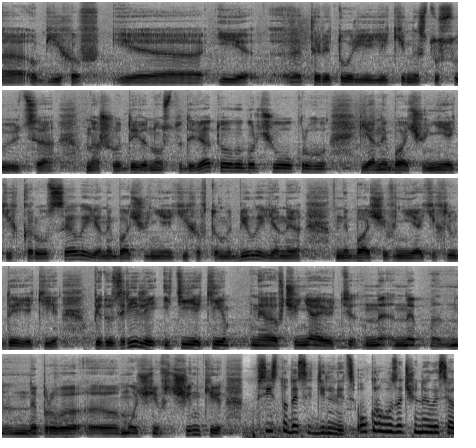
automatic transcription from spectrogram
е, об'їхав і, е, і е, території, які не стосуються нашого 99-го виборчого округу. Я не бачу ніяких каруселей, я не бачу ніяких автомобілей, я не, не бачив ніяких людей, які підозрілі, і ті, які вчиняють не- не- неправомочні вчинки. Всі 110 дільниць округу зачинилися о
